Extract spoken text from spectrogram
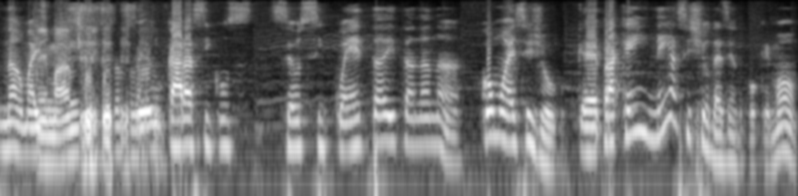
Não, mas Neymar o cara assim com seus 50 e tananã. Como é esse jogo? É, pra quem nem assistiu o desenho do Pokémon,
